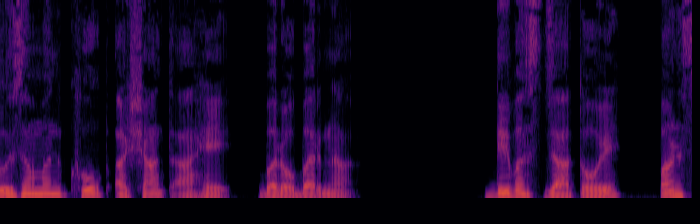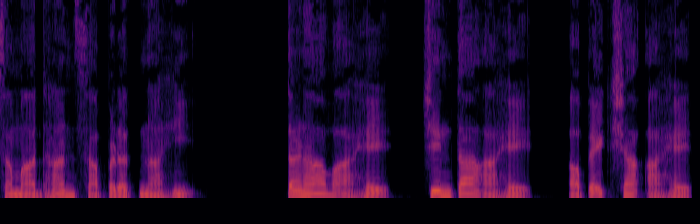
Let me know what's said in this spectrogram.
तुझं मन खूप अशांत आहे बरोबर ना? दिवस जातोय पण समाधान सापडत नाही. तणाव आहे चिंता आहे अपेक्षा आहेत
